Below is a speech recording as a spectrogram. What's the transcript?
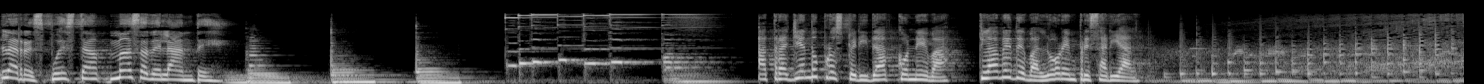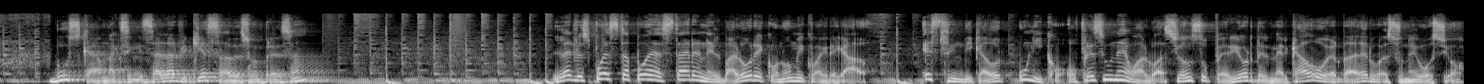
La respuesta más adelante. Atrayendo prosperidad con Eva, clave de valor empresarial. ¿Busca maximizar la riqueza de su empresa? La respuesta puede estar en el valor económico agregado. Este indicador único ofrece una evaluación superior del mercado verdadero de su negocio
